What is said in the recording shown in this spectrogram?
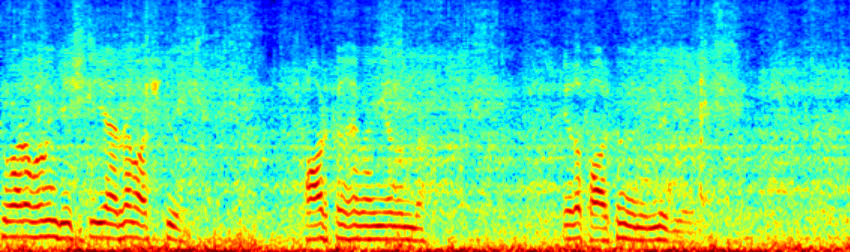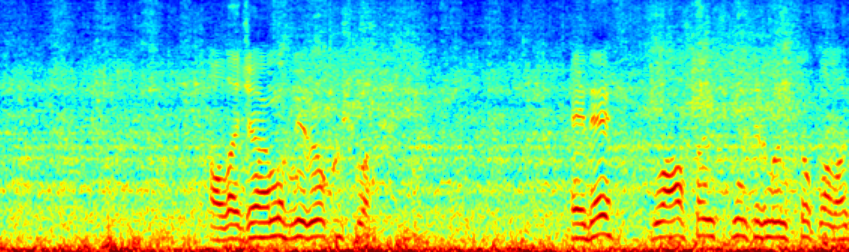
şu arabanın geçtiği yerde başlıyor. Parkın hemen yanında. Ya da parkın önünde diyelim. Alacağımız bir yokuş var. Hedef bu hafta 3000 tırmanış toplamak.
